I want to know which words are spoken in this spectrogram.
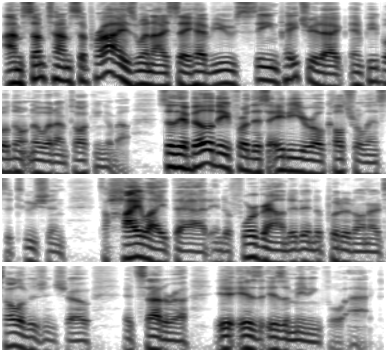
I'm sometimes surprised when I say, "Have you seen Patriot Act?" and people don't know what I'm talking about. So the ability for this 80 year old cultural institution to highlight that and to foreground it and to put it on our television show, etc., is is a meaningful act.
